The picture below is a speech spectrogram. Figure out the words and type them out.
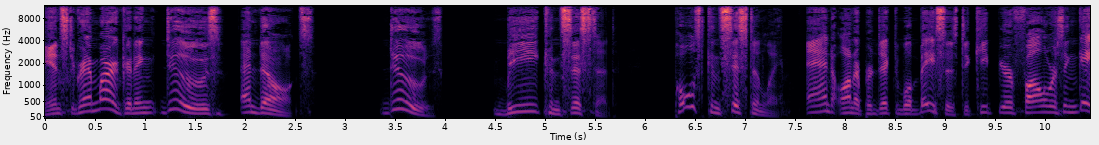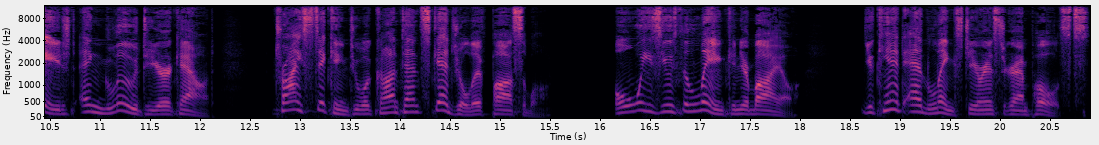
Instagram marketing do's and don'ts. Do's. Be consistent. Post consistently and on a predictable basis to keep your followers engaged and glued to your account. Try sticking to a content schedule if possible. Always use the link in your bio. You can't add links to your Instagram posts,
